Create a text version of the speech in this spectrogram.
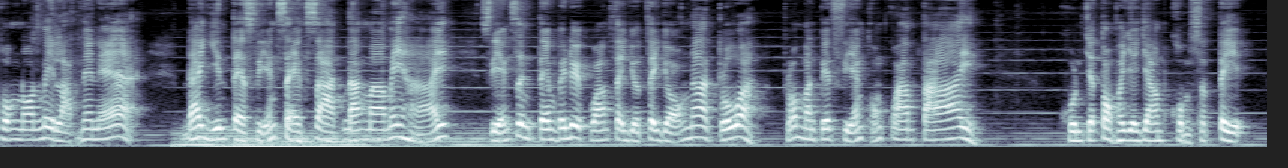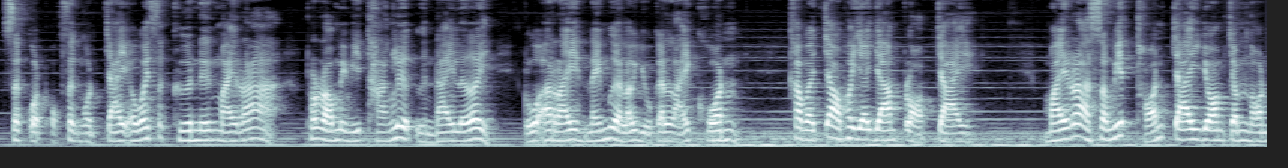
คงนอนไม่หลับแน่ๆ ได้ยินแต่เสียงแสกสากดังมาไม่หาย เสียงซึ่งเต็มไปด้วยความสยดสยองน่ากลัว เพราะมันเป็นเสียงของความตาย คุณจะต้องพยายามข่มสติ สะกดอกสะกดใจเอาไว้สักคืนหนึ่งไมร่า เพราะเราไม่มีทางเลือกอื่นใดเลย กลัวอะไรในเมื่อเราอยู่กันหลายคน ข้าพเจ้าพยายามปลอบใจ ไมราสมิธถอนใจยอมจำนน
